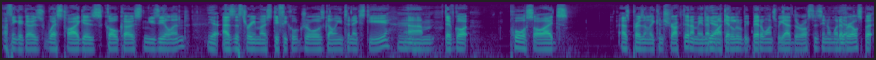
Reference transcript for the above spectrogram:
I think it goes West Tigers, Gold Coast, New Zealand Yeah. as the three most difficult draws going into next year. Mm. Um, they've got poor sides as presently constructed. I mean, they Yeah. might get a little bit better once we add the rosters in and whatever Yeah. else. But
